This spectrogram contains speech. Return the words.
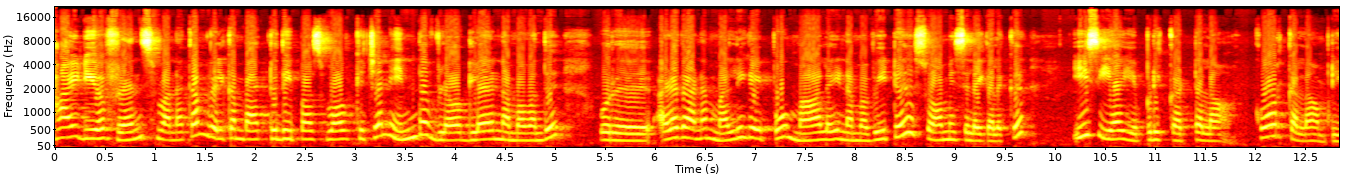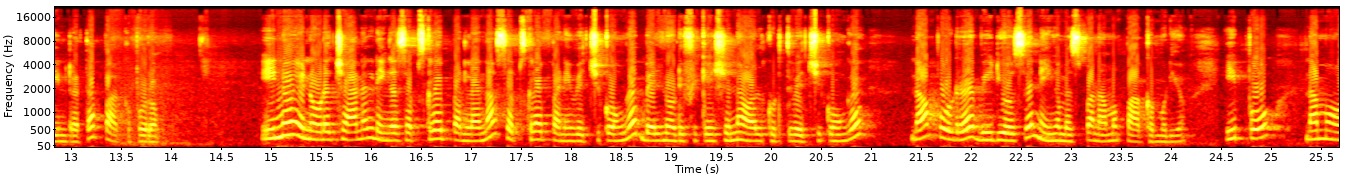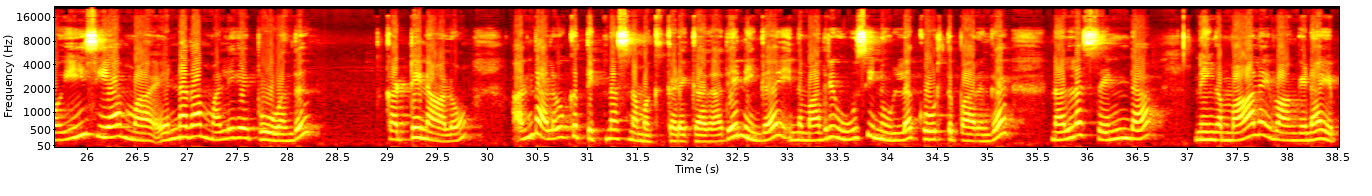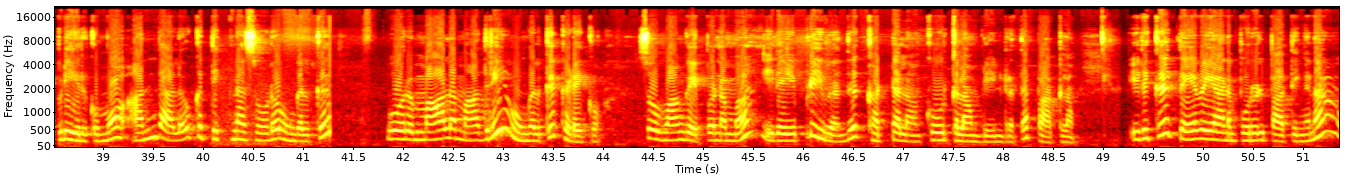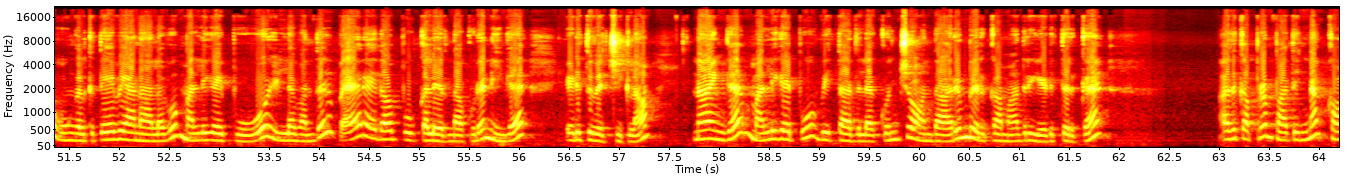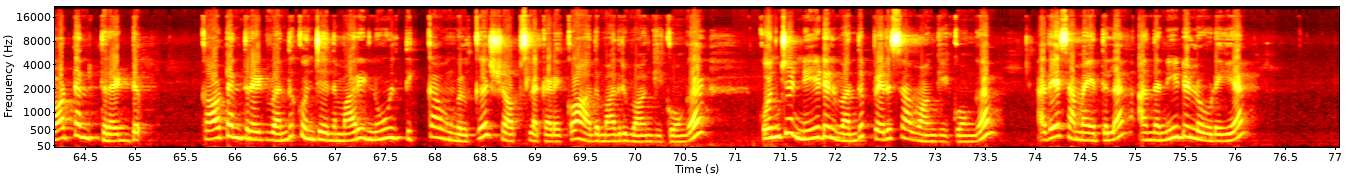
Hi dear friends வணக்கம். Welcome back to Deepa's wow kitchen இந்த வ்ளாகில் நம்ம வந்து ஒரு அழகான மல்லிகைப்பூ மாலை நம்ம வீட்டு சுவாமி சிலைகளுக்கு ஈஸியாக எப்படி கட்டலாம் கோர்க்கலாம் அப்படின்றத பார்க்க போகிறோம் இன்னும் என்னோட சேனல் நீங்கள் சப்ஸ்கிரைப் பண்ணலைன்னா சப்ஸ்கிரைப் பண்ணி வச்சுக்கோங்க. பெல் நோட்டிஃபிகேஷனை ஆல் கொடுத்து வச்சுக்கோங்க. நான் போடுற வீடியோஸை நீங்கள் மிஸ் பண்ணாமல் பார்க்க முடியும். இப்போது நம்ம ஈஸியாக ம என்னதான் மல்லிகைப்பூ வந்து கட்டினாலும் அந்த அளவுக்கு திக்னஸ் நமக்கு கிடைக்காது. அதே நீங்கள் இந்த மாதிரி ஊசி நூலில் கோர்த்து பாருங்கள் நல்ல செண்டாக நீங்கள் மாலை வாங்கினா எப்படி இருக்குமோ அந்த அளவுக்கு திக்னஸோடு உங்களுக்கு ஒரு மாலை மாதிரி உங்களுக்கு கிடைக்கும். ஸோ வாங்க இப்போ நம்ம இதை எப்படி வந்து கட்டலாம் கோர்க்கலாம் அப்படின்றத பார்க்கலாம். இதுக்கு தேவையான பொருள் பார்த்தீங்கன்னா உங்களுக்கு தேவையான அளவு மல்லிகை பூவோ இல்லை வந்து வேறு ஏதாவது பூக்கள் இருந்தால் கூட நீங்கள் எடுத்து வச்சுக்கலாம். நான் இங்கே மல்லிகைப்பூ வித் அதில் கொஞ்சம் அந்த அரும்பு இருக்க மாதிரி எடுத்திருக்கேன். அதுக்கப்புறம் பார்த்தீங்கன்னா காட்டன் த்ரெட்டு காட்டன் த்ரெட் வந்து கொஞ்சம் இந்த மாதிரி நூல் திக்காக உங்களுக்கு ஷாப்ஸில் கிடைக்கும். அது மாதிரி வாங்கிக்கோங்க. கொஞ்சம் நீடில் வந்து பெருசாக வாங்கிக்கோங்க. அதே சமயத்தில் அந்த நீடிலுடைய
